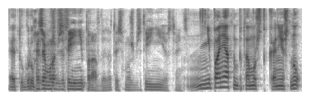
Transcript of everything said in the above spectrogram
эту группу. Хотя, может быть, это и неправда, да, то есть, может быть, это и не ее страница. Непонятно, потому что, конечно, ну,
